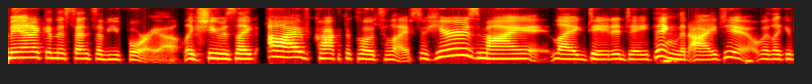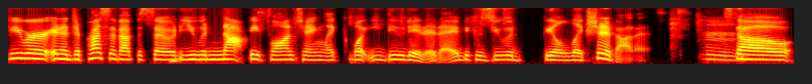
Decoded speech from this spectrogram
manic in the sense of euphoria. Like she was like, I've cracked the code to life. So here's my like day to day thing that I do. But like if you were in a depressive episode, you would not be flaunting like what you do day to day because you would feel like shit about it. Mm. So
